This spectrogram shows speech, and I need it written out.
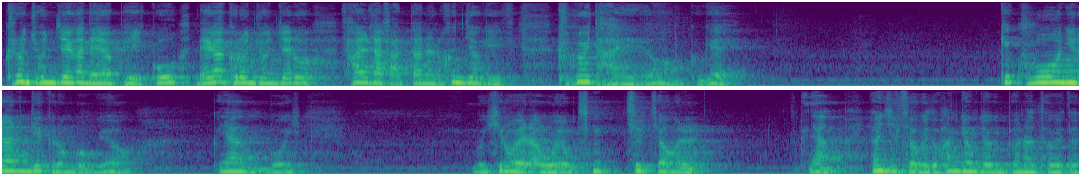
그런 존재가 내 옆에 있고 내가 그런 존재로 살다 갔다는 흔적이 그게 다예요. 그게 그게 구원이라는 게 그런 거고요. 그냥 뭐, 뭐 희로애락 오욕 칠정을 그냥 현실 속에서 환경적인 변화 속에서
